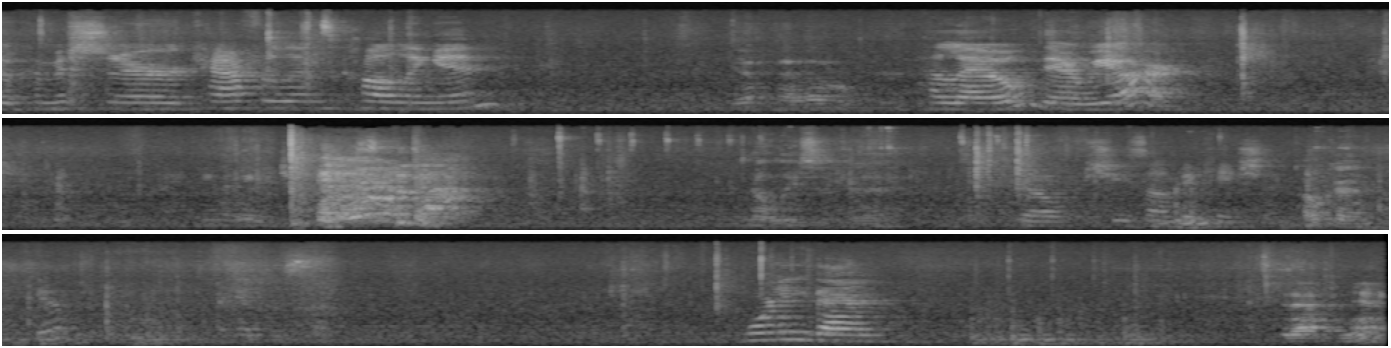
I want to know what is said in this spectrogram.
so Commissioner Kafferlin's calling in. Yep, hello. Hello, there we are. No, Lisa can. No, she's on vacation. Okay. Yep. I get this. Morning, Ben. Good afternoon.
